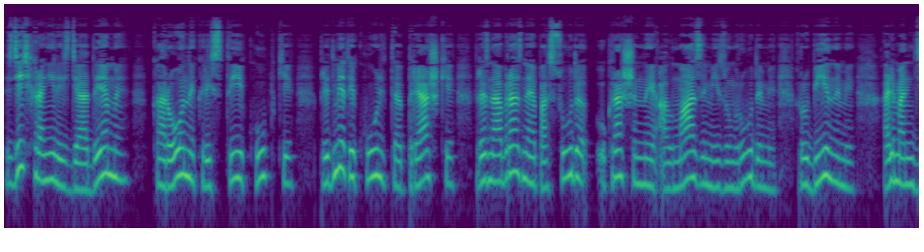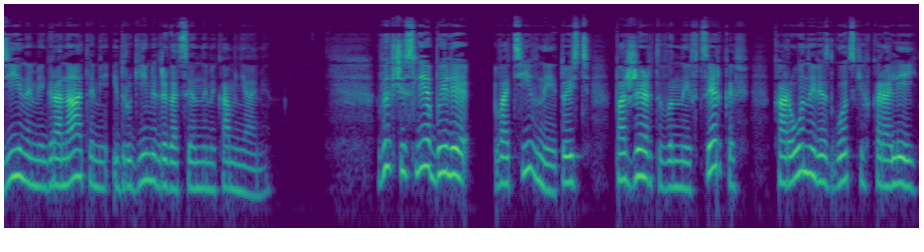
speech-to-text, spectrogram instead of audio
Здесь хранились диадемы, короны, кресты, кубки, предметы культа, пряжки, разнообразная посуда, украшенные алмазами, изумрудами, рубинами, альмандинами, гранатами и другими драгоценными камнями. В их числе были вативные, то есть пожертвованные в церковь короны вестготских королей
